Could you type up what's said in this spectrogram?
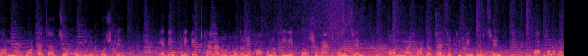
তন্ময় ভট্টাচার্য ও দিলীপ ঘোষকে। এদিন ক্রিকেট খেলার উদ্বোধনে কখনো দিলীপ ঘোষ ব্যাট করেছেন, তন্ময় ভট্টাচার্য কিপিং করছেন। কখনো বা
